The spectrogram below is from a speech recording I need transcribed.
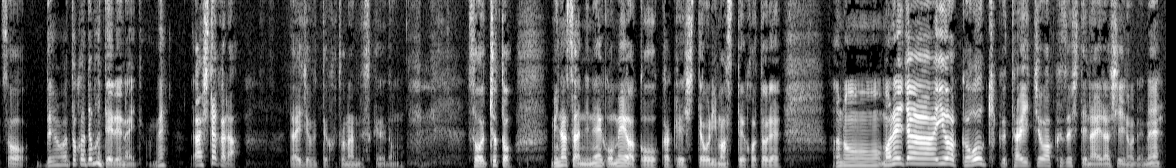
そう、電話とかでも出れないとね。明日から大丈夫ってことなんですけれども。そう、ちょっと、皆さんにね、ご迷惑をおかけしておりますということで、あのーマネージャー曰く大きく体調は崩してないらしいのでね、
